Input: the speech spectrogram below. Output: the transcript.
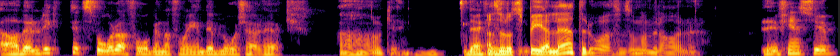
Ja, den riktigt svåra fågeln att få in det är blå kärrhök. Aha, okej. Okay. Alltså något spelläte då alltså, som man vill ha? Eller? Det finns ju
